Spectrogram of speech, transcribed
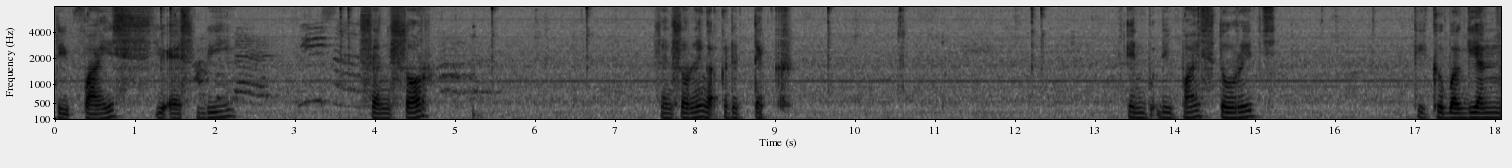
device USB sensor. Sensornya nggak kedetek. Input device storage ke bagian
